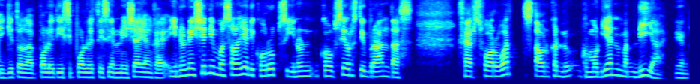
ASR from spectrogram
ya gitulah politisi-politisi Indonesia yang kayak Indonesia nih masalahnya di korupsi, Indo- korupsi harus diberantas. Fast forward setahun ke- kemudian dia yang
